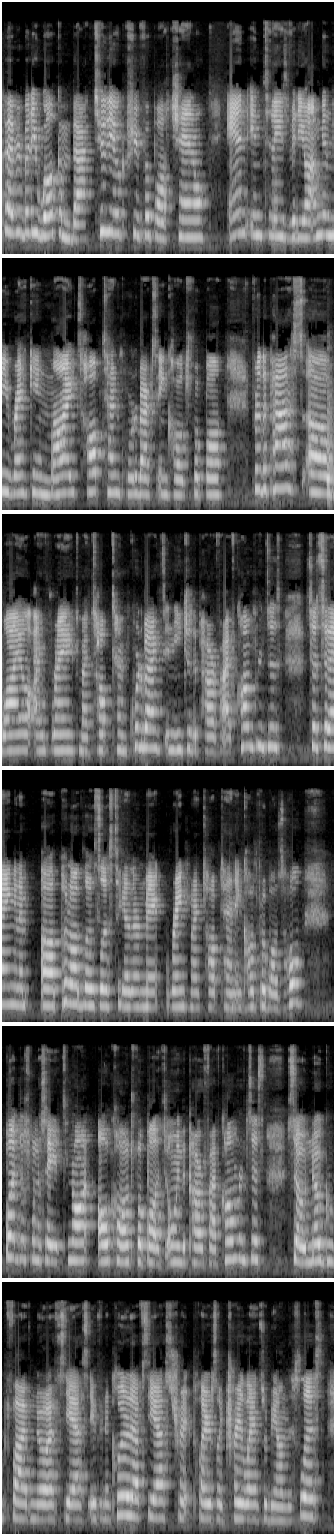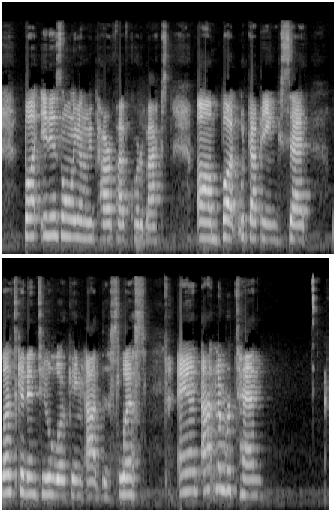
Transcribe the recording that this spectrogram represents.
up everybody? Welcome back to the Oak Tree Football channel and in today's video I'm going to be ranking my top 10 quarterbacks in college football. For the past uh, while I've ranked my top 10 quarterbacks in each of the Power 5 conferences so today I'm going to uh, put all those lists together and rank my top 10 in college football as a whole. But just want to say it's not all college football, it's only the Power 5 conferences, so no Group 5, no FCS. If it included FCS, players like Trey Lance would be on this list, but it is only going to be Power 5 quarterbacks. Um, but with that being said, let's get into looking at this list. And at number 10,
